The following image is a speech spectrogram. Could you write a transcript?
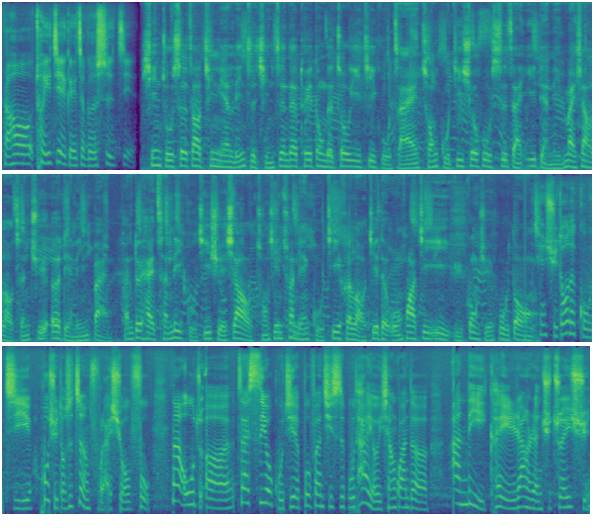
然后推介给整个世界。新竹社造青年林子晴正在推动的周易记古宅，从古迹修复施展一点零迈向老城区二点零版，团队还成立古。及学校重新串联古迹和老街的文化记忆与共学互动。目前许多的古迹或许都是政府来修复，那屋主呃在私有古迹的部分，其实不太有相关的案例可以让人去追寻。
